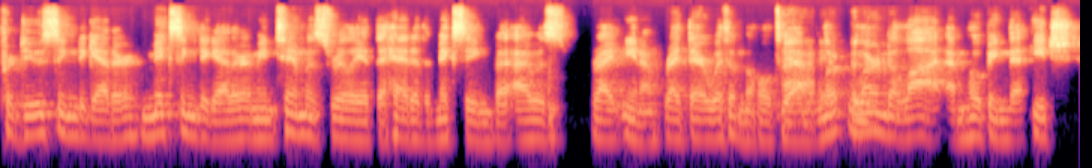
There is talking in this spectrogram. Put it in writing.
producing together mixing together. I mean tim was really at the head of the mixing but i was right you know right there with him the whole time. Yeah. and lear- learned a lot. I'm hoping that each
